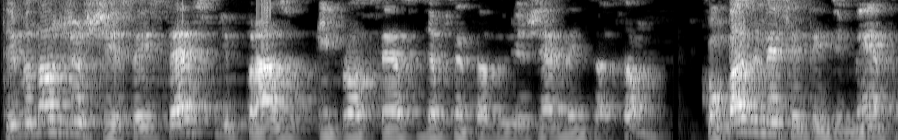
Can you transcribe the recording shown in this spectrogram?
Tribunal de Justiça, excesso de prazo em processo de aposentadoria e indenização? Com base nesse entendimento,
